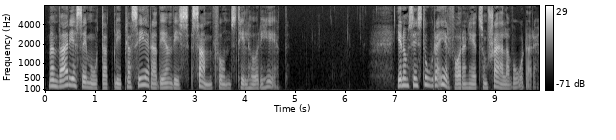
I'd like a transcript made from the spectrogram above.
men värjer sig mot att bli placerad i en viss samfundstillhörighet. Genom sin stora erfarenhet som själavårdare,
